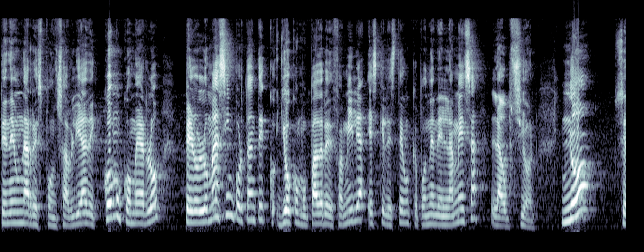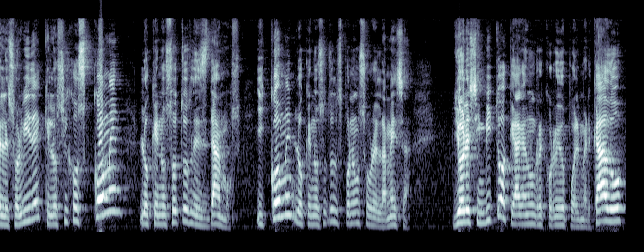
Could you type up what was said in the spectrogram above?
tener una responsabilidad de cómo comerlo, pero lo más importante yo como padre de familia es que les tengo que poner en la mesa la opción. No se les olvide que los hijos comen lo que nosotros les damos y comen lo que nosotros les ponemos sobre la mesa. Yo les invito a que hagan un recorrido por el mercado.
